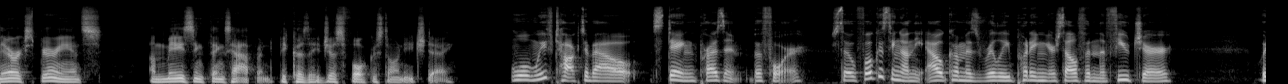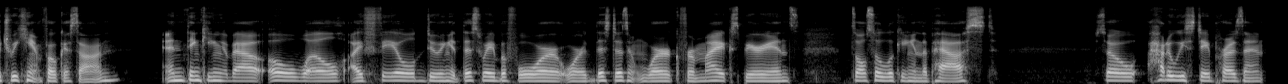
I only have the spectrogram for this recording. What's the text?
their experience, amazing things happened because they just focused on each day. Well, we've talked about staying present before. So, focusing on the outcome is really putting yourself in the future which we can't focus on, and thinking about, oh, well, I failed doing it this way before, or this doesn't work from my experience. It's also looking in the past. So, how do we stay present?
